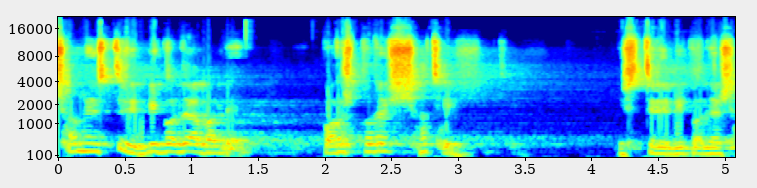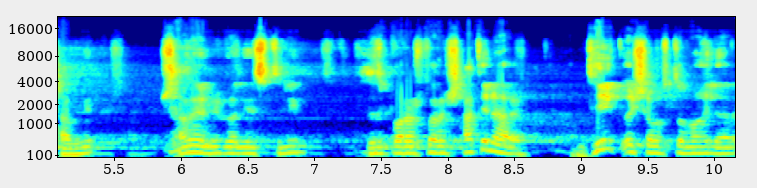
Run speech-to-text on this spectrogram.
স্বামী স্ত্রী বিপদে আপদে, পরস্পরের সাথে। স্ত্রী বিপদে স্বামী স্বামীর বিপদে স্ত্রী। যদি পরস্পরের সাথী না হয় ধিক ওই সমস্ত মহিলার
